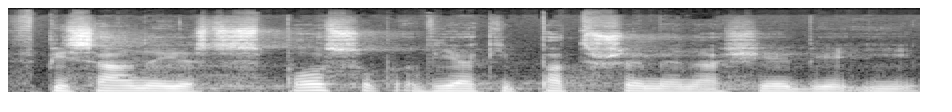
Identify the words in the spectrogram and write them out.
wpisany jest sposób, w jaki patrzymy na siebie i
